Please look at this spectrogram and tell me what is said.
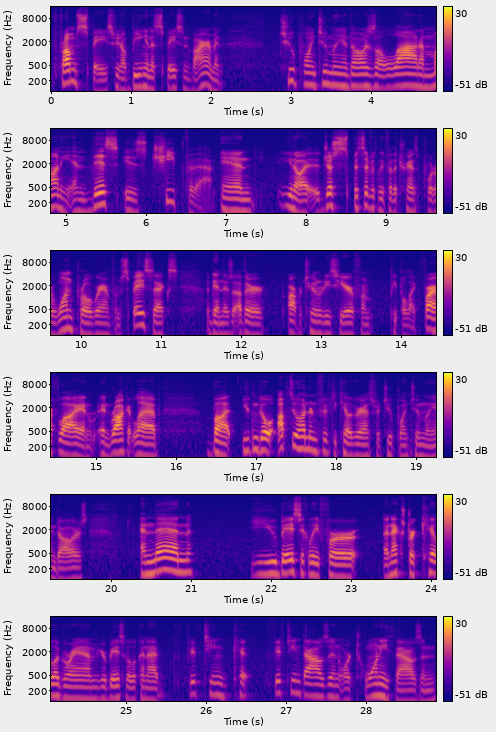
from space, you know, being in a space environment, $2.2 million is a lot of money, and this is cheap for that. And, you know, uh, just specifically for the Transporter One program from SpaceX, again, there's other opportunities here from people like Firefly and, and Rocket Lab, but you can go up to 150 kilograms for $2.2 million. And then you basically, for an extra kilogram, you're basically looking at 15 15,000 or 20,000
